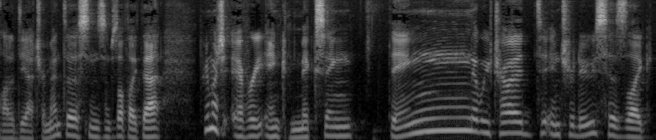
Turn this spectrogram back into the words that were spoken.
a lot of De Atramentis and some stuff like that. Pretty much every ink mixing thing that we've tried to introduce has like.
